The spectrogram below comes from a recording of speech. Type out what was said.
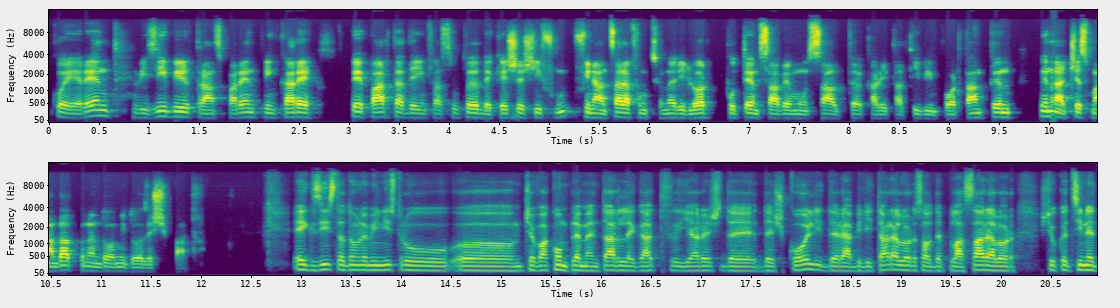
coerent, vizibil, transparent, prin care pe partea de infrastructură de cash și finanțarea funcționărilor putem să avem un salt calitativ important în, în acest mandat până în 2024. Există, domnule ministru, uh, ceva complementar legat iarăși de, de școli, de reabilitarea lor sau de plasarea lor? Știu că ține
